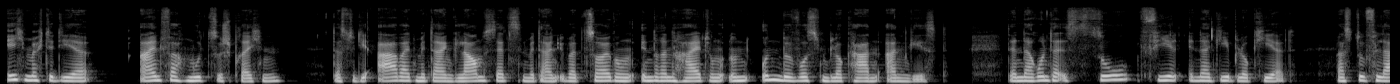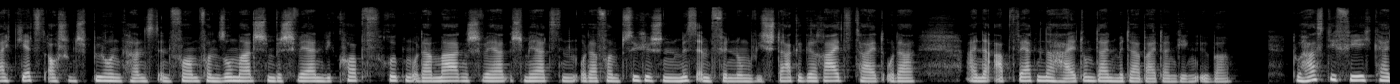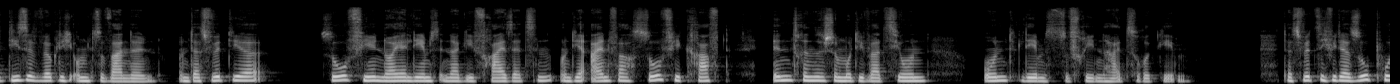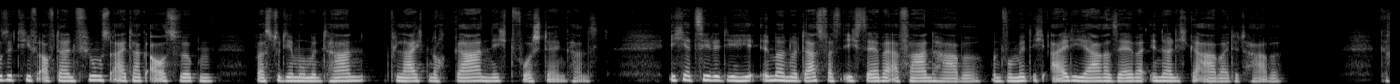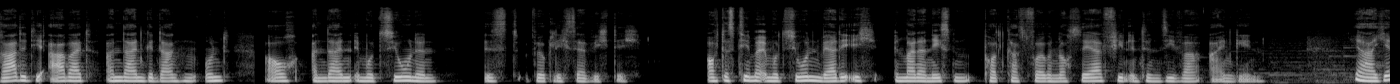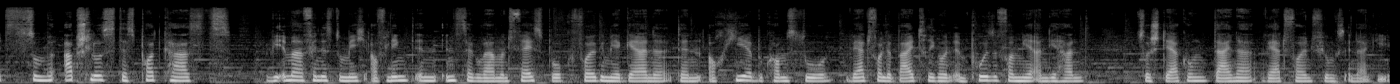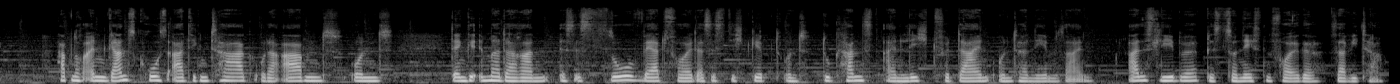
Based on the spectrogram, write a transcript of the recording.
Ich möchte dir einfach Mut zu sprechen, dass du die Arbeit mit deinen Glaubenssätzen, mit deinen Überzeugungen, inneren Haltungen und unbewussten Blockaden angehst. Denn darunter ist so viel Energie blockiert, was du vielleicht jetzt auch schon spüren kannst in Form von somatischen Beschwerden wie Kopf, Rücken oder Magenschmerzen oder von psychischen Missempfindungen wie starke Gereiztheit oder eine abwertende Haltung deinen Mitarbeitern gegenüber. Du hast die Fähigkeit, diese wirklich umzuwandeln und das wird dir so viel neue Lebensenergie freisetzen und dir einfach so viel Kraft, intrinsische Motivation und Lebenszufriedenheit zurückgeben. Das wird sich wieder so positiv auf deinen Führungsalltag auswirken, was du dir momentan vielleicht noch gar nicht vorstellen kannst. Ich erzähle dir hier immer nur das, was ich selber erfahren habe und womit ich all die Jahre selber innerlich gearbeitet habe. Gerade die Arbeit an deinen Gedanken und auch an deinen Emotionen ist wirklich sehr wichtig. Auf das Thema Emotionen werde ich in meiner nächsten Podcast-Folge noch sehr viel intensiver eingehen. Ja, jetzt zum Abschluss des Podcasts. Wie immer findest du mich auf LinkedIn, Instagram und Facebook. Folge mir gerne, denn auch hier bekommst du wertvolle Beiträge und Impulse von mir an die Hand zur Stärkung deiner wertvollen Führungsenergie. Hab noch einen ganz großartigen Tag oder Abend und denke immer daran, es ist so wertvoll, dass es dich gibt und du kannst ein Licht für dein Unternehmen sein. Alles Liebe, bis zur nächsten Folge, Savita.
